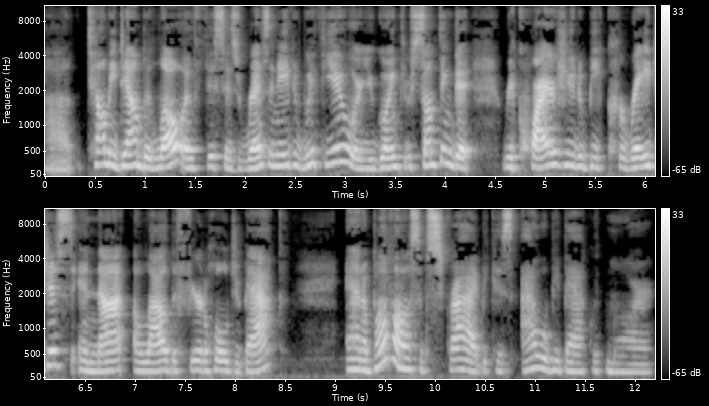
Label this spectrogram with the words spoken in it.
Uh, tell me down below if this has resonated with you or you're going through something that requires you to be courageous and not allow the fear to hold you back. And above all, subscribe because I will be back with more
